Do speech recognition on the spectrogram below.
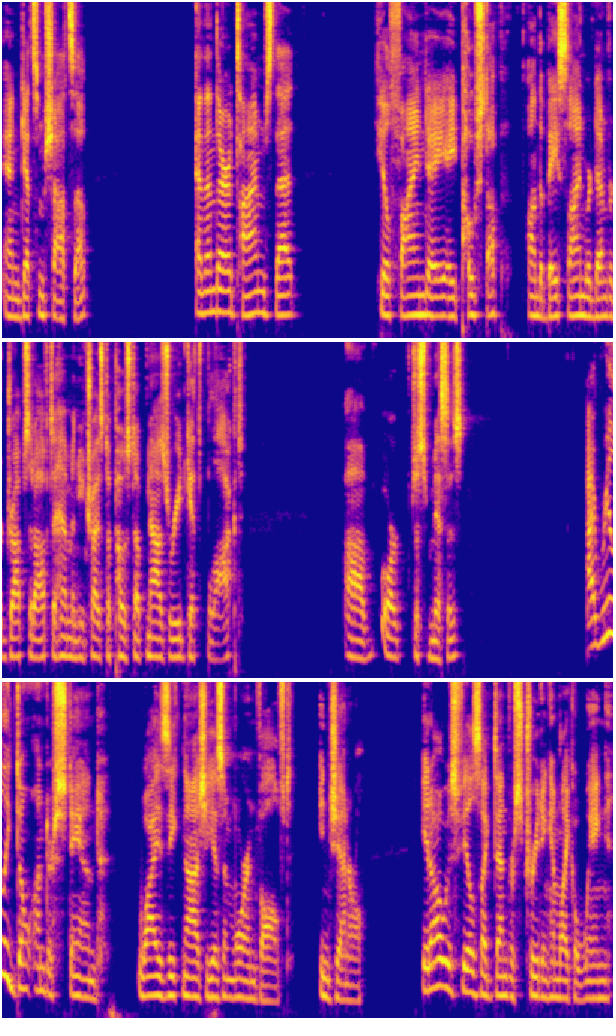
and get some shots up. And then there are times that he'll find a, a post up on the baseline where Denver drops it off to him and he tries to post up. Naz Reid gets blocked uh, or just misses. I really don't understand why Zeke Nnaji isn't more involved in general. It always feels like Denver's treating him like a wing,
